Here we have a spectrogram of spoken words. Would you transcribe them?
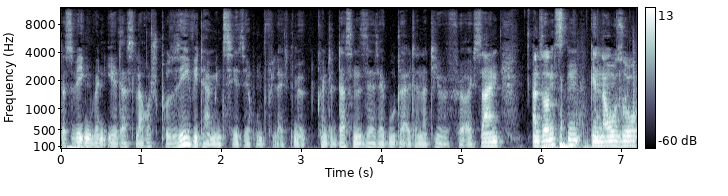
Deswegen, wenn ihr das La Roche-Posay Vitamin C Serum vielleicht mögt, könnte das eine sehr, sehr gute Alternative für euch sein. Ansonsten genauso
